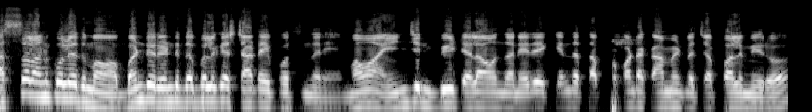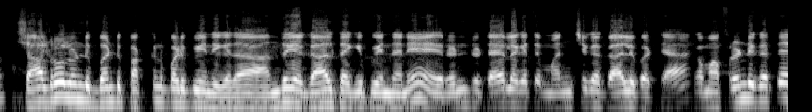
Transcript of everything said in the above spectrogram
అస్సలు అనుకోలేదు మామ. బండి రెండు దెబ్బలకే స్టార్ట్ అయిపోతుందని. మామ ఇంజిన్ బీట్ ఎలా ఉందనేది కింద తప్పకుండా కామెంట్లో చెప్పాలి మీరు. చాలా రోజులు ఉండి బండి పక్కన పడిపోయింది కదా అందుకే గాలి తగ్గిపోయిందని రెండు టైర్లకి అయితే మంచిగా గాలి పట్టా. మా ఫ్రెండ్కి అయితే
